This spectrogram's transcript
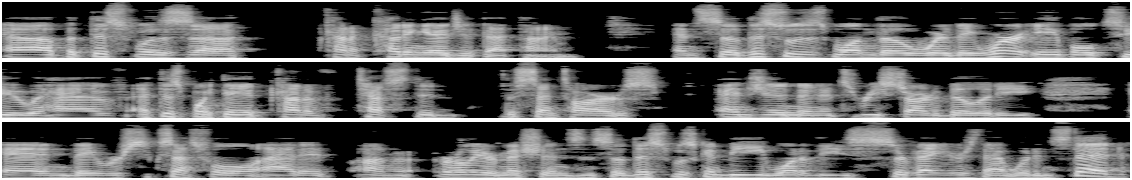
Uh, but this was uh, kind of cutting edge at that time. And so this was one though where they were able to have at this point they had kind of tested the Centaur's engine and its restartability, and they were successful at it on earlier missions. And so this was going to be one of these surveyors that would instead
